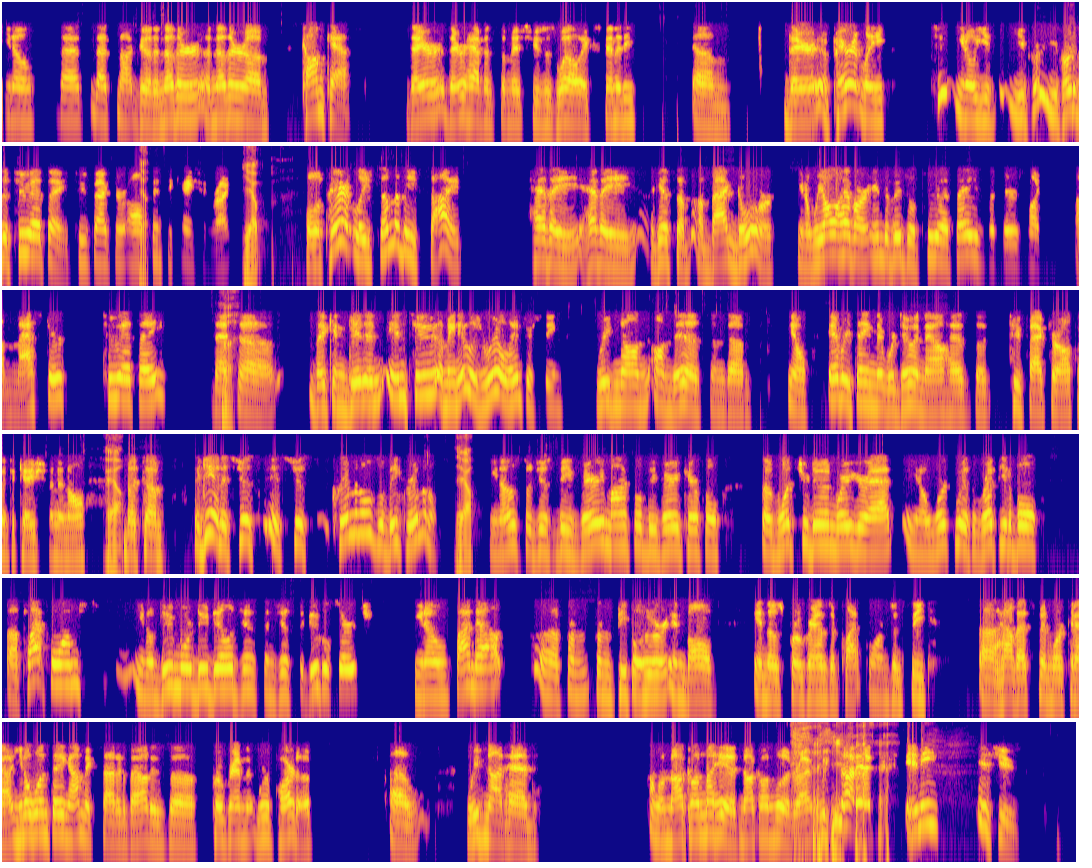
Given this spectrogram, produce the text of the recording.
you know, that that's not good. Another another um, Comcast, they're they're having some issues as well. Xfinity, um, they're apparently, two, you know, you you've heard, you've heard of the two FA, two factor authentication, right? Yep. Well, apparently some of these sites have a have a I guess a, a back door. You know, we all have our individual two FAs, but there's like a master two FA that uh, they can get in, into. I mean, it was real interesting reading on on this, and um, you know, everything that we're doing now has the two factor authentication and all. Yeah. But um, again, it's just it's just criminals will be criminals Yeah. you know so just be very mindful be very careful of what you're doing where you're at you know work with reputable uh, platforms you know do more due diligence than just the google search you know find out uh, from from people who are involved in those programs and platforms and see uh, how that's been working out you know one thing i'm excited about is a program that we're part of uh, we've not had I'm gonna knock on my head, knock on wood, right? We've Yeah. not had any issues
